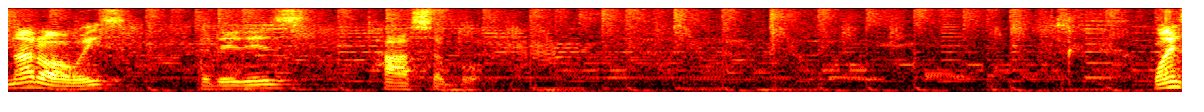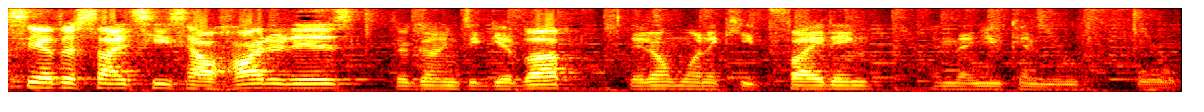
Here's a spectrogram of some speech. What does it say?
Not always, but it is possible. Once the other side sees how hard it is, they're going to give up they don't want to keep fighting, and then you can move forward.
